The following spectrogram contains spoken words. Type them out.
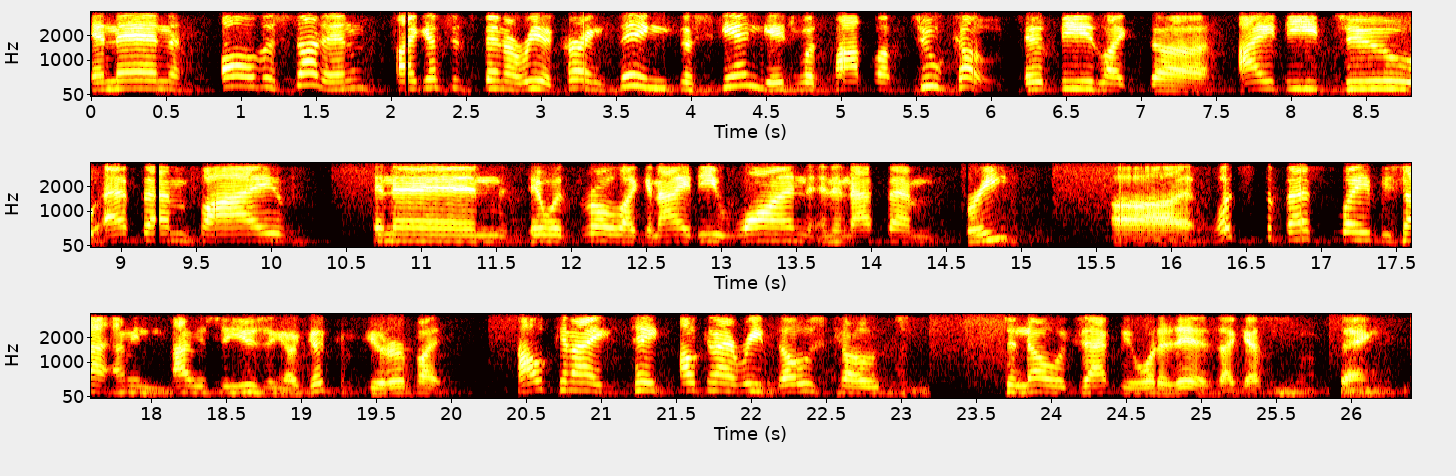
and then all of a sudden, I guess it's been a reoccurring thing. The scan gauge would pop up two codes. It'd be like the ID2 FM5, and then it would throw like an ID1 and an FM3. Uh, what's the best way besides? I mean, obviously using a good computer, but how can I take? How can I read those codes to know exactly what it is? I guess is what I'm saying.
